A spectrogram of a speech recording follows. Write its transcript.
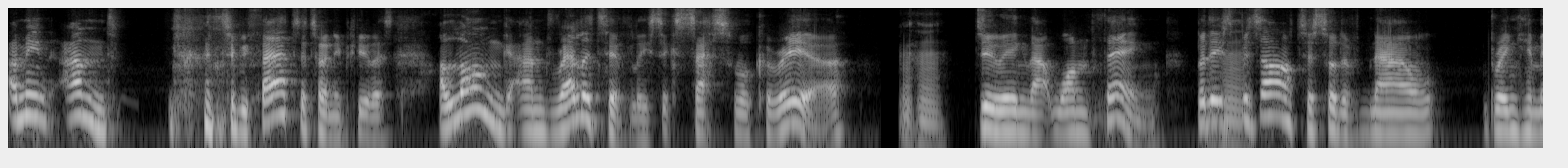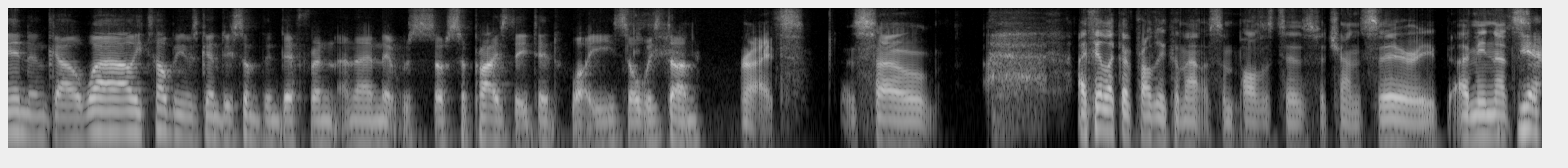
I mean, and to be fair to Tony Pulis, a long and relatively successful career hmm doing that one thing. But it's Mhm. bizarre to sort of now bring him in and go, well, he told me he was going to do something different, and then it was so surprised that he did what he's always done. Right. So I feel like I've probably come out with some positives for Chansiri. I mean, that's Yeah.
